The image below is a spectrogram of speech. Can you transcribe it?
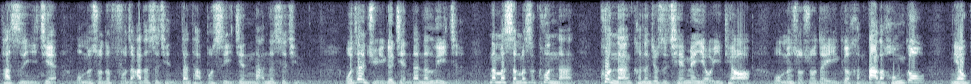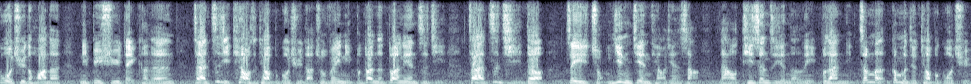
它是一件我们说的复杂的事情，但它不是一件难的事情。我再举一个简单的例子，那么什么是困难？困难可能就是前面有一条我们所说的一个很大的鸿沟，你要过去的话呢，你必须得可能在自己跳是跳不过去的，除非你不断的锻炼自己，在自己的这一种硬件条件上，然后提升自己的能力，不然你根本根本就跳不过去。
